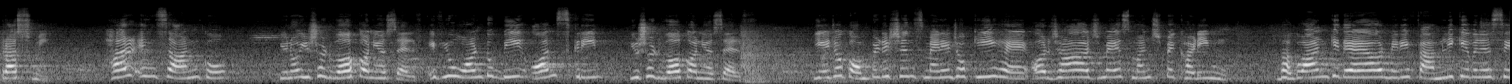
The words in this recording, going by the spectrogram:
trust me हर इंसान को you know you should work on your self if you want to be on screen you should work on your self ये जो कॉम्पिटिशन्स मैंने जो की है और जहाँ आज मैं इस मंच पे खड़ी हूँ, भगवान की दया और मेरी फैमिली की वजह से,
